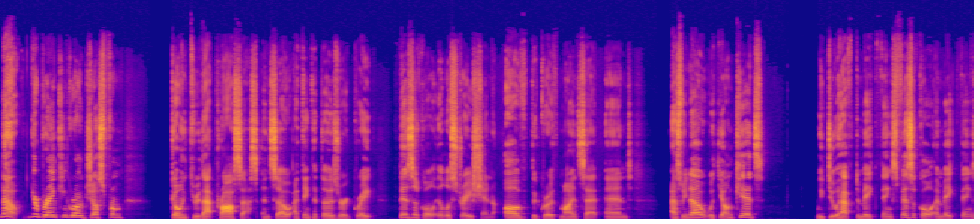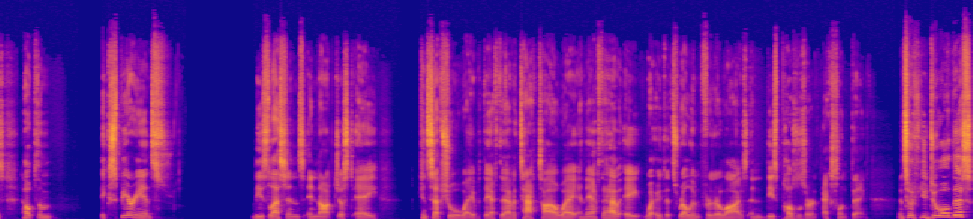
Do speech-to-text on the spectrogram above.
No, your brain can grow just from going through that process. And so I think that those are a great physical illustration of the growth mindset. And as we know with young kids, we do have to make things physical and make things help them experience these lessons in not just a conceptual way, but they have to have a tactile way and they have to have a way that's relevant for their lives. And these puzzles are an excellent thing. And so, if you do all this,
